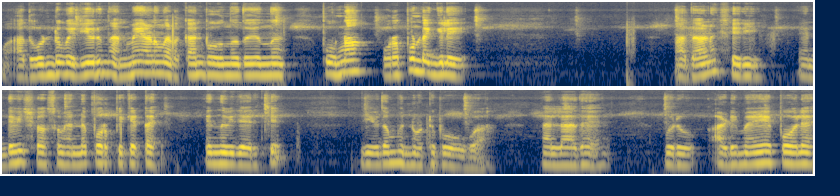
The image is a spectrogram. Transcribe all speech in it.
അതുകൊണ്ട് വലിയൊരു നന്മയാണ് നടക്കാൻ പോകുന്നത് എന്ന് പൂർണ ഉറപ്പുണ്ടെങ്കിലേ അതാണ് ശരി. എന്റെ വിശ്വാസം എന്നെ പൊറപ്പിക്കട്ടെ എന്ന് വിചാരിച്ച് ജീവിതം മുന്നോട്ട് പോവുക. അല്ലാതെ ഒരു അടിമയെ പോലെ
